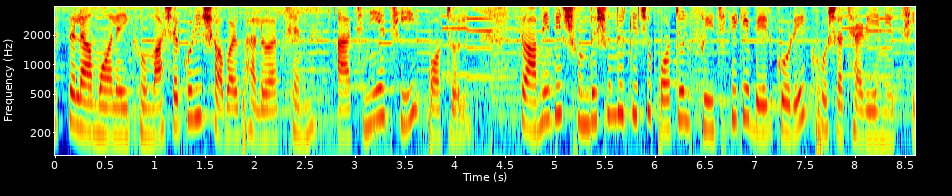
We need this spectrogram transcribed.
আসসালামু আলাইকুম, আশা করি সবাই ভালো আছেন। আজ নিয়েছি পটল। তো আমি বেশ সুন্দর সুন্দর কিছু পটল ফ্রিজ থেকে বের করে খোসা ছাড়িয়ে নিচ্ছি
